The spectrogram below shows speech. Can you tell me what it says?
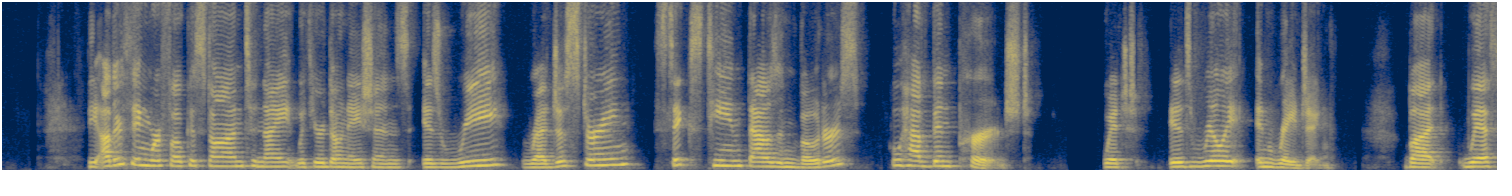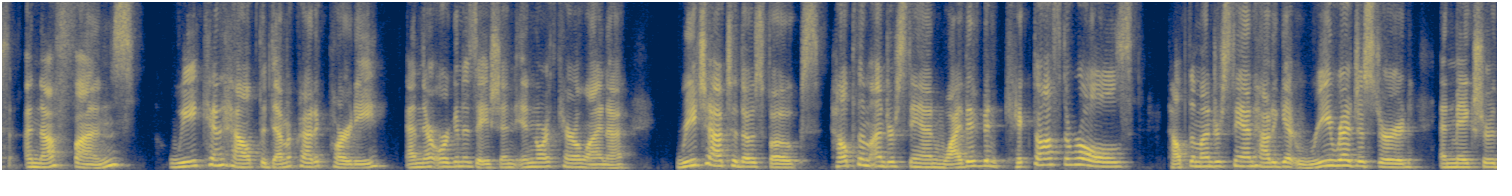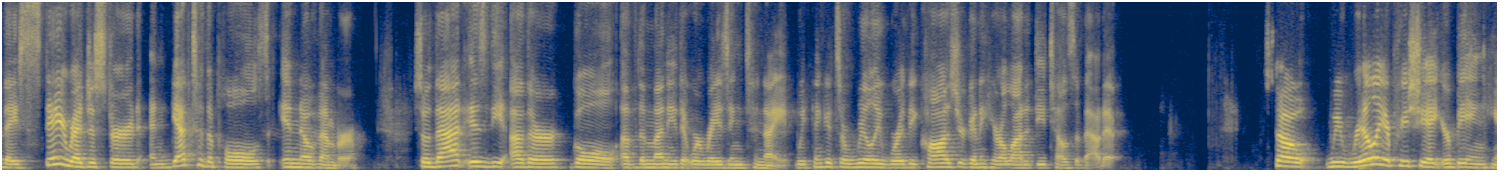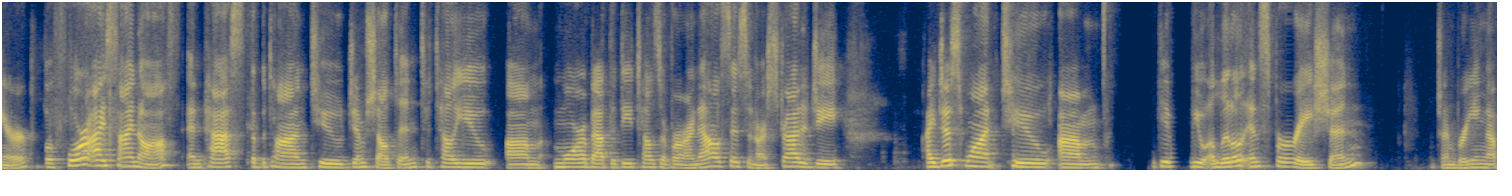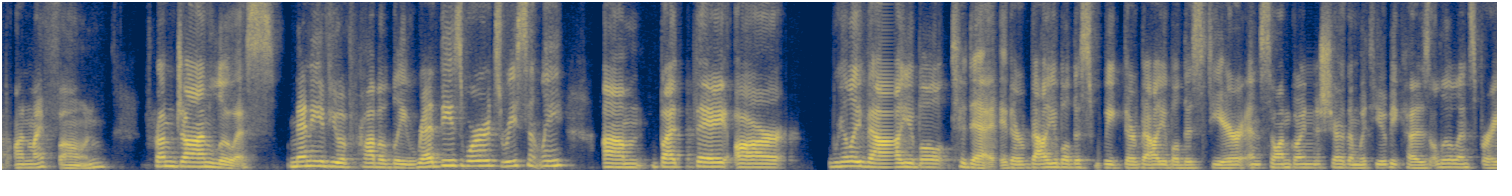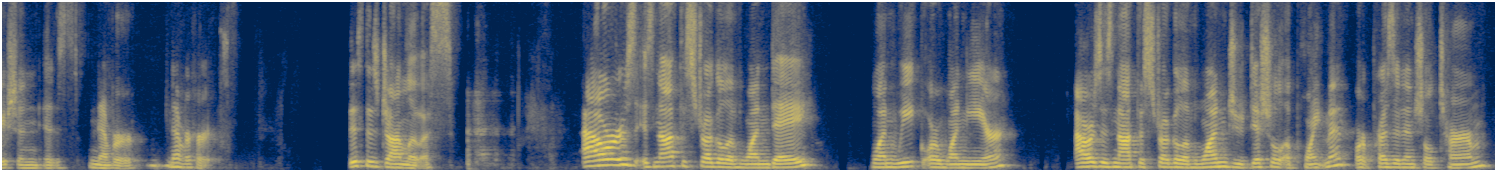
The other thing we're focused on tonight with your donations is re registering 16,000 voters who have been purged, which is really enraging. But with enough funds, we can help the Democratic Party and their organization in North Carolina reach out to those folks, help them understand why they've been kicked off the rolls, help them understand how to get re registered, and make sure they stay registered and get to the polls in November. So that is the other goal of the money that we're raising tonight. We think it's a really worthy cause. You're going to hear a lot of details about it. So we really appreciate your being here. Before I sign off and pass the baton to Jim Shelton to tell you um, more about the details of our analysis and our strategy, I just want to um, give you a little inspiration, which I'm bringing up on my phone, from John Lewis. Many of you have probably read these words recently, um, but they are really valuable today. They're valuable this week. They're valuable this year. And so I'm going to share them with you because a little inspiration is never, never hurts. This is John Lewis. Ours is not the struggle of one day, one week, or one year. Ours is not the struggle of one judicial appointment or presidential term.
